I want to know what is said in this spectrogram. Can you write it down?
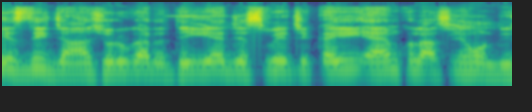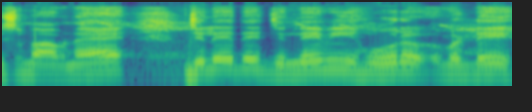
ਇਸ ਦੀ ਜਾਂਚ ਸ਼ੁਰੂ ਕਰ ਦਿੱਤੀ ਗਈ ਹੈ, ਜਿਸ ਵਿੱਚ ਕਈ ਅਹਿਮ ਖੁਲਾਸੇ ਹੋਣ ਦੀ ਸੰਭਾਵਨਾ ਹੈ। ਜ਼ਿਲ੍ਹੇ ਦੇ ਜਿੰਨੇ ਵੀ ਹੋਰ ਵੱਡੇ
